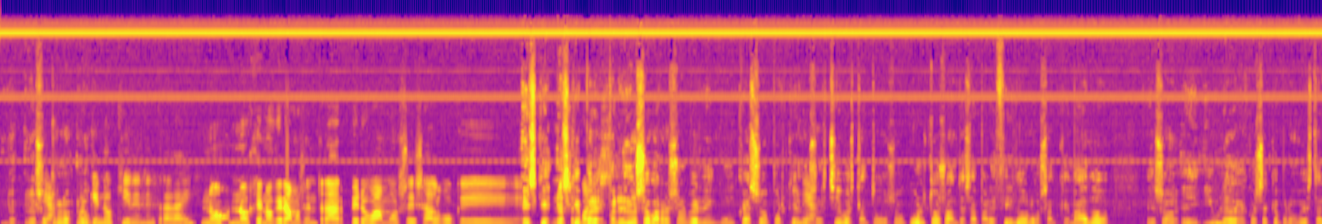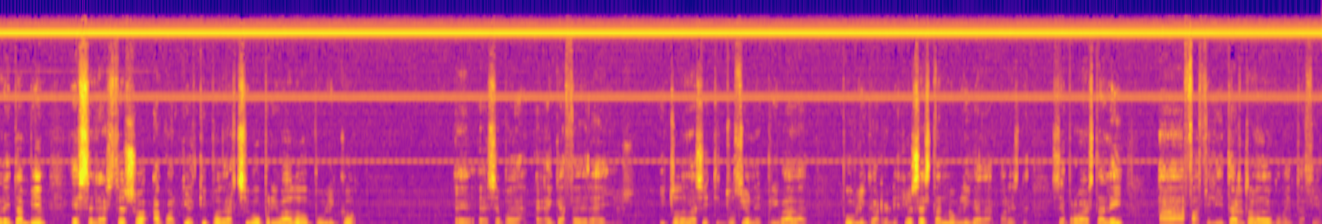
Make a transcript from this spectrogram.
No- Ya, nosotros lo- lo- porque no quieren entrar ahí. No, no es que no queramos entrar, pero vamos, es algo que... Es que, no es que para, es. para él no se va a resolver ningún caso porque Ya. los archivos están todos ocultos o han desaparecido, los han quemado. Eh, eh, y una de las cosas que promueve esta ley también es el acceso a cualquier tipo de archivo privado o público. eh, se puede, hay que acceder a ellos. Y todas las instituciones privadas, públicas, religiosas están obligadas, por este, se aprueba esta ley, a facilitar Mm. toda la documentación.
